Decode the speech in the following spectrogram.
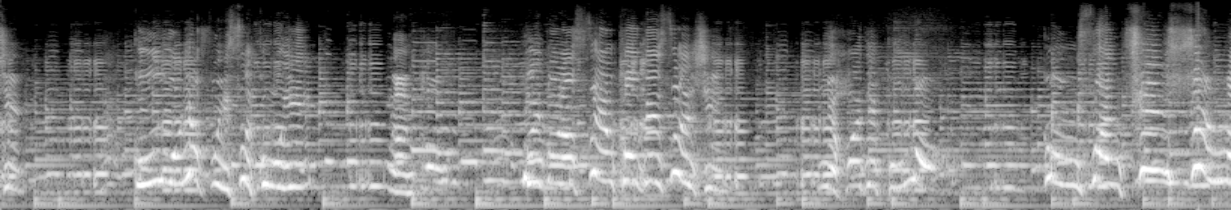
情，估摸着非是故意，难道为了小可的事情，你还得辜负？共犯亲生吗？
